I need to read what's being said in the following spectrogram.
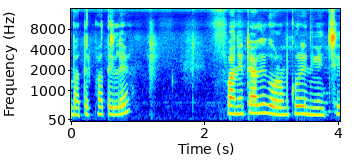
ভাতের পাতিলে। পানিটা আগে গরম করে নিয়েছি।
